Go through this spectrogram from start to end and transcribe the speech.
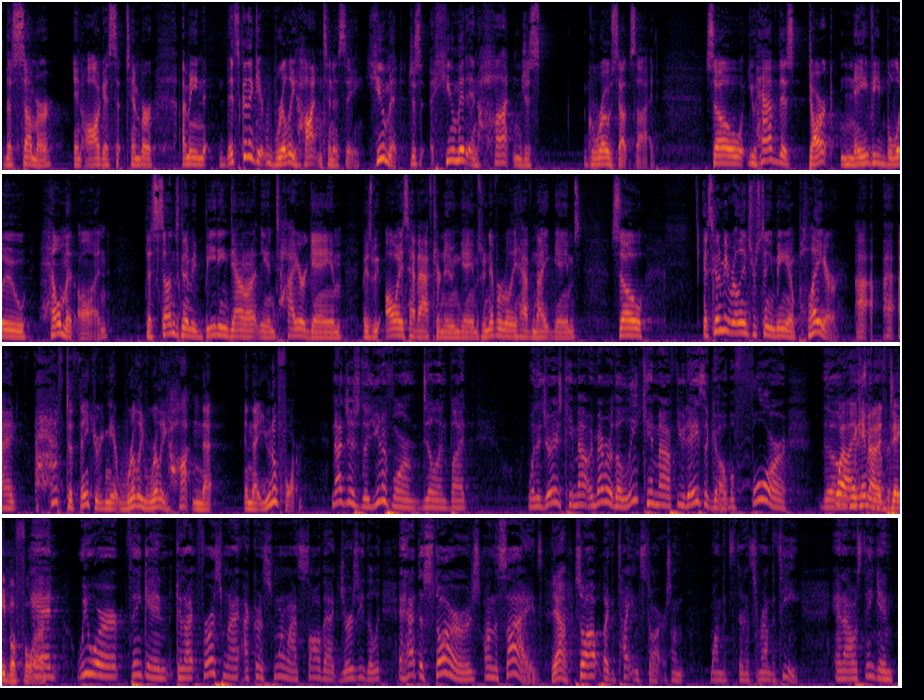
the summer in August, September. I mean, it's going to get really hot in Tennessee. Humid, just humid and hot and just gross outside. So you have this dark navy blue helmet on. The sun's going to be beating down on it the entire game because we always have afternoon games. We never really have night games. So it's going to be really interesting being a player. I, I, I have to think you're going to get really, really hot in that in that uniform. Not just the uniform, Dylan, but when the jerseys came out. Remember, the leak came out a few days ago before the. Well, it came out a day before. and we were thinking because at first when I, I could have sworn when I saw that jersey, the it had the stars on the sides. Yeah. So I, like the Titan stars on on the that surround the T, and I was thinking,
